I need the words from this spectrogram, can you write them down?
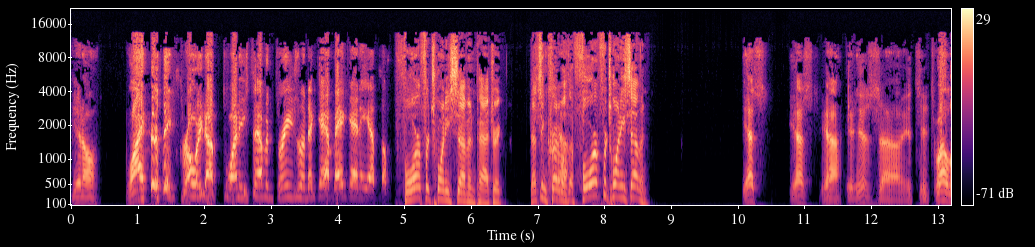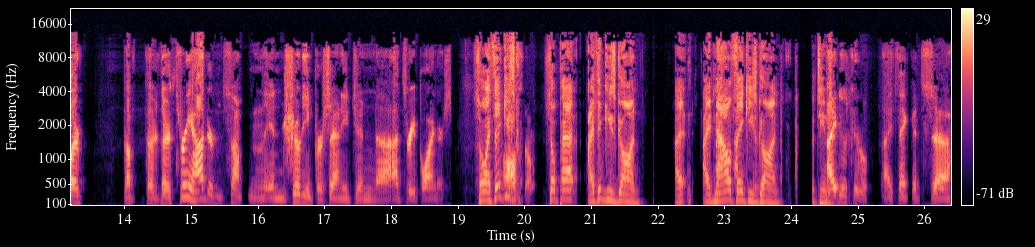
you know, why are they throwing up 27 threes when they can't make any of them? Four for 27, Patrick. That's incredible. Yeah. Four for 27. Yes, yes, yeah, it is. Uh, it's it's well, they're they're, they're three hundred and something in shooting percentage in uh, on three pointers. So I think he's also, so Pat. I think he's gone. I I now think he's gone. Pitino. I do too. I think it's uh,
